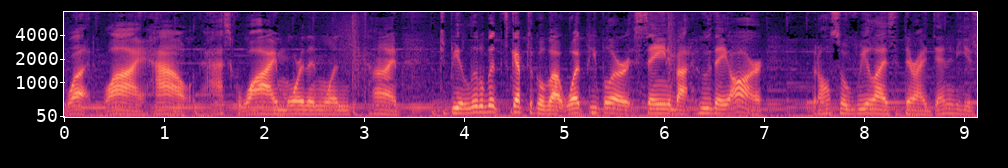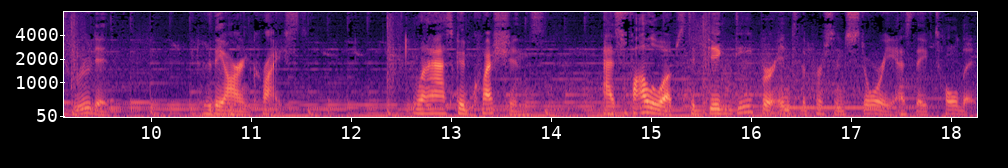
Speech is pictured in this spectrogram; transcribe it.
What, why, how, ask why more than one time, to be a little bit skeptical about what people are saying about who they are, but also realize that their identity is rooted in who they are in Christ. You want to ask good questions as follow ups to dig deeper into the person's story as they've told it,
